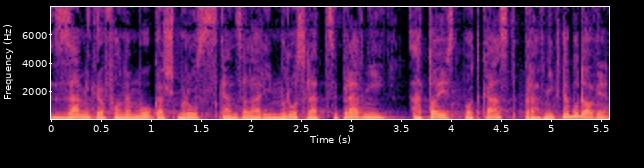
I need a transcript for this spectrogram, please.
Za mikrofonem Łukasz Mróz z kancelarii Mróz Radcy Prawni, a to jest podcast Prawnik na budowie.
